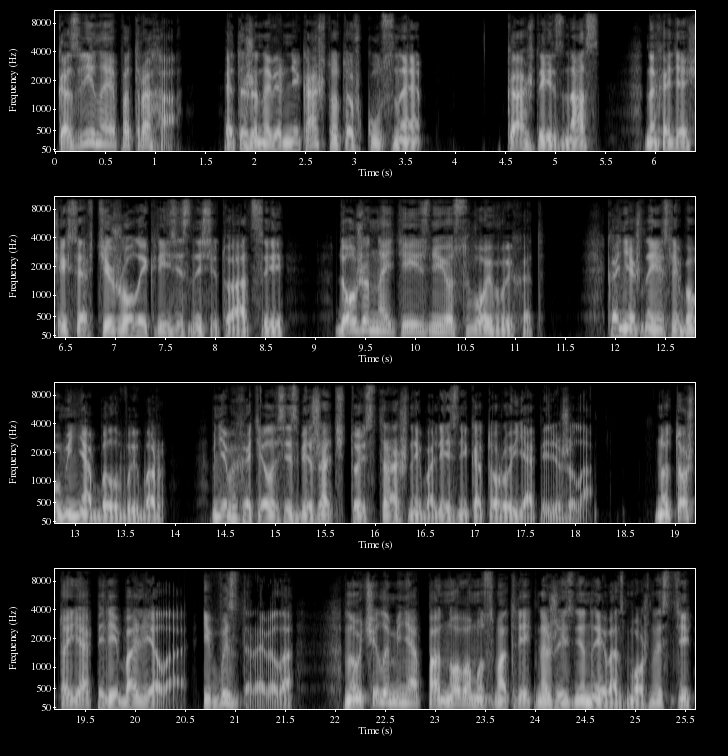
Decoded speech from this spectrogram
Козлиная потроха – это же наверняка что-то вкусное. Каждый из нас находящихся в тяжелой кризисной ситуации, должен найти из нее свой выход. Конечно, если бы у меня был выбор, мне бы хотелось избежать той страшной болезни, которую я пережила. Но то, что я переболела и выздоровела, научило меня по-новому смотреть на жизненные возможности,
